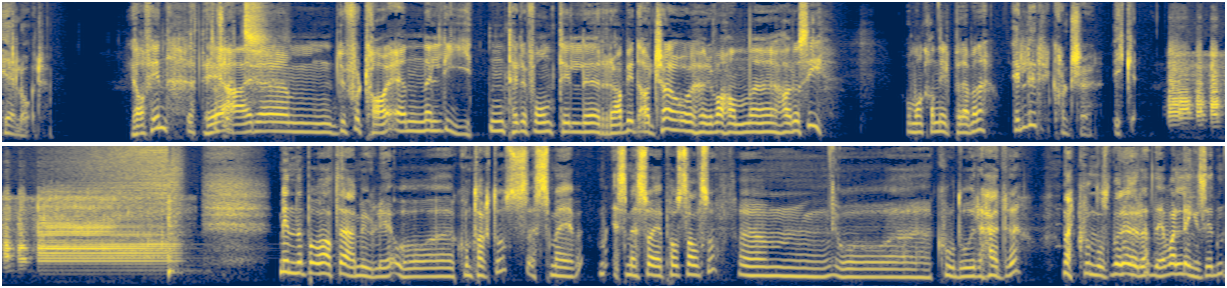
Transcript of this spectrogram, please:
hele år. Ja, Finn. Det er um, Du får ta en liten telefon til Rabid Aja og høre hva han uh, har å si. Om han kan hjelpe deg med det. Eller kanskje ikke. Minne på at det er mulig å kontakte oss. SMS og e-post, altså. Um, og kodeord 'herre'. Nei, øre, det var lenge siden.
